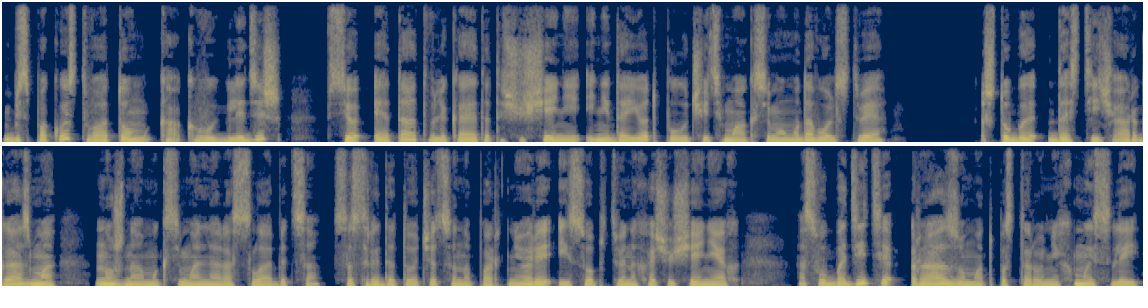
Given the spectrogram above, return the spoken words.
беспокойство о том, как выглядишь — все это отвлекает от ощущений и не дает получить максимум удовольствия — чтобы достичь оргазма, нужно максимально расслабиться, сосредоточиться на партнере и собственных ощущениях. Освободите разум от посторонних мыслей,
